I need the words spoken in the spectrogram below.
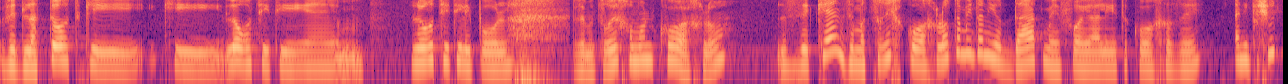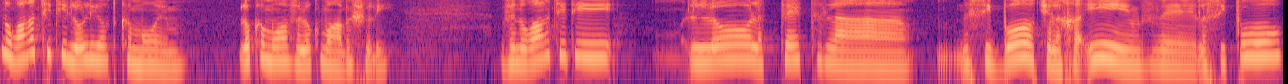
ודלתות, כי, כי לא רציתי, אמ, לא רציתי ליפול. זה מצריך המון כוח, לא? זה כן, זה מצריך כוח. לא תמיד אני יודעת מאיפה היה לי את הכוח הזה. אני פשוט נורא רציתי לא להיות כמוהם. לא כמוה ולא כמו אבא שלי. ונורא רציתי לא לתת לנסיבות של החיים ולסיפור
